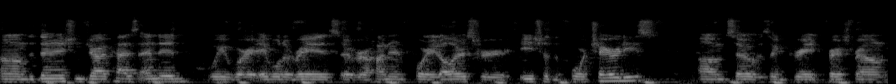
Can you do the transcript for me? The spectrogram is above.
um, the donation drive has ended. We were able to raise over $140 for each of the four charities. Um, so it was a great first round.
